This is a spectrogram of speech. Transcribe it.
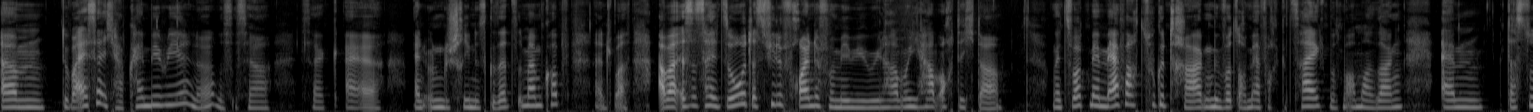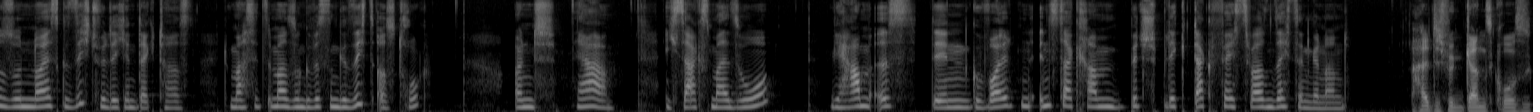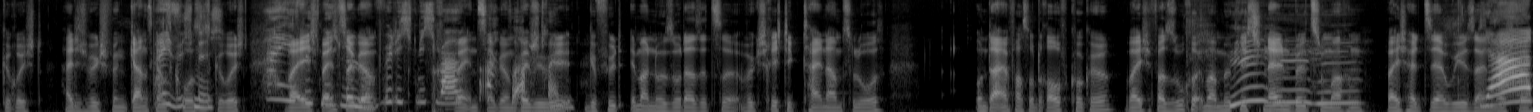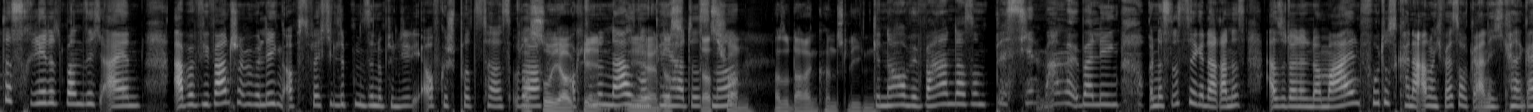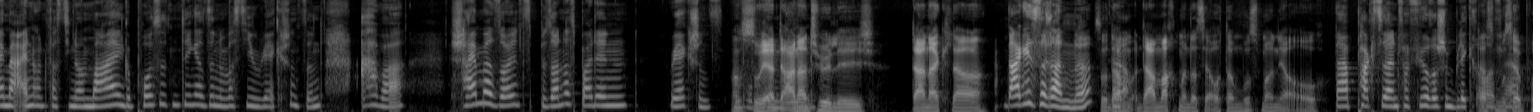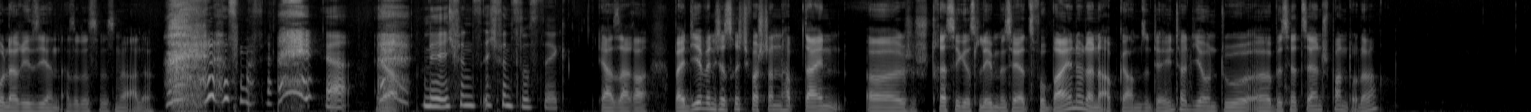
Ähm, du weißt ja, ich habe kein Be Real, ne? Das ist ja, ist ja äh, ein ungeschriebenes Gesetz in meinem Kopf. Nein, Spaß. Aber es ist halt so, dass viele Freunde von mir Be Real haben und die haben auch dich da. Und jetzt wird mir mehrfach zugetragen, mir wird es auch mehrfach gezeigt, muss man auch mal sagen, ähm, dass du so ein neues Gesicht für dich entdeckt hast. Du machst jetzt immer so einen gewissen Gesichtsausdruck. Und ja, ich sag's mal so, wir haben es den gewollten Instagram Bitchblick Duckface 2016 genannt. Halte ich für ein ganz großes Gerücht halte ich wirklich für ein ganz, ganz Weiß großes Gerücht. Weiß weil ich, bei Instagram, würde ich nicht mal bei Instagram, bei Real gefühlt immer nur so da sitze, wirklich richtig teilnahmslos und da einfach so drauf gucke, weil ich versuche immer möglichst schnell ein Bild zu machen, weil ich halt sehr real sein ja, möchte. Ja, das redet man sich ein. Aber wir waren schon überlegen, ob es vielleicht die Lippen sind, ob du dir die aufgespritzt hast oder so, ja, okay. ob du eine Nasen-OP das, hattest. Das ne? schon. Also daran könnte es liegen. Genau, wir waren da so ein bisschen, waren wir überlegen. Und das Lustige daran ist, also deine normalen Fotos, keine Ahnung, ich weiß auch gar nicht, ich kann gar nicht mehr einordnen, was die normalen geposteten Dinger sind und was die Reactions sind. Aber scheinbar soll es besonders bei den Reactions. Ach so, ja, da geben. natürlich. Da, na klar. Da gehst du ran, ne? So, da, ja. da macht man das ja auch, da muss man ja auch. da packst du deinen verführerischen Blick Das raus. muss ja. polarisieren, also das wissen wir alle. das muss ja. Ja. Ja. Nee, ich find's, ich find's lustig. Ja, Sarah. Bei dir, wenn ich das richtig verstanden habe, dein äh, stressiges Leben ist ja jetzt vorbei, ne? Deine Abgaben sind ja hinter dir und du äh, bist jetzt sehr entspannt, oder?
